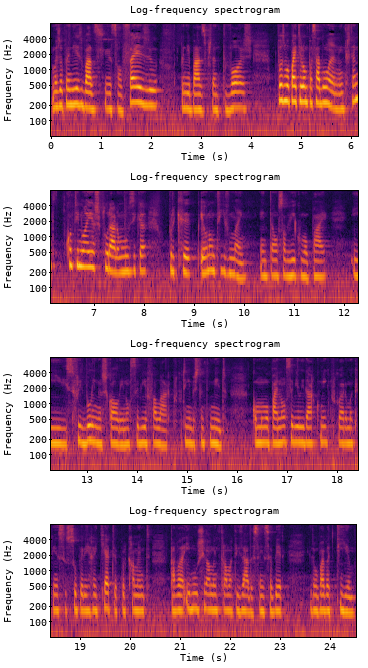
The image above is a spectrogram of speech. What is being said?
mas eu aprendi as bases, eu solfejo, aprendi bases, portanto, de voz. Depois o meu pai tirou-me passado um ano. Entretanto, continuei a explorar a música porque eu não tive mãe, então só vivia com o meu pai e sofri bullying na escola e não sabia falar porque eu tinha bastante medo. Como o meu pai não sabia lidar comigo porque eu era uma criança super irrequieta, porque realmente estava emocionalmente traumatizada sem saber, então o meu pai batia-me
